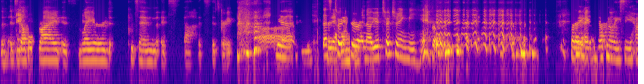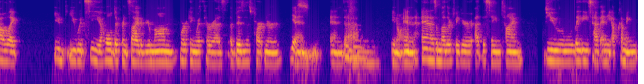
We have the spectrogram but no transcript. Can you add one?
it's double fried, it's layered poutine, it's uh, it's it's great. Yeah. That's Yeah. torture right now. You're torturing me. But I, I definitely see how like you you would see a whole different side of your mom working with her as a business partner Yes. and and uh, Mhm. you know and and as a mother figure at the same time do you ladies have any upcoming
